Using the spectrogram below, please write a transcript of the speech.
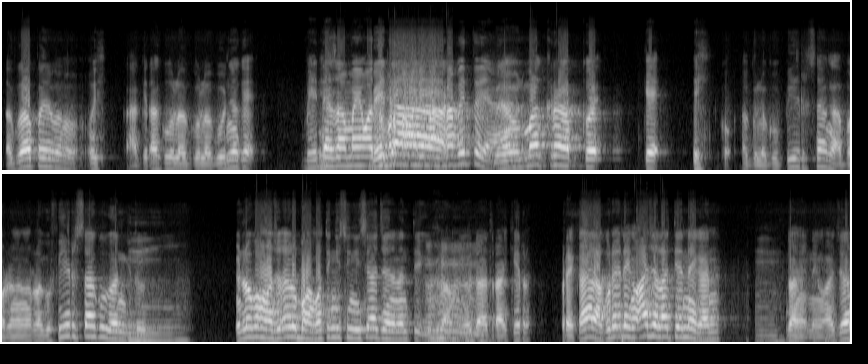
lagu apa ya bang wih kaget aku lagu-lagunya kayak Beda sama yang waktu beda. pertama di Makrab itu ya. beda sama di makrab. Kayak kayak eh kok lagu-lagu Pirsa? Nggak pernah denger lagu Pirsa aku kan gitu. Hmm. ini lo bang lanjut aja lo bang aku tinggi ngisi aja nanti. Gue bilang Ya udah terakhir. Mereka lah aku udah nengok aja latihannya kan. Hmm. udah nengok aja.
